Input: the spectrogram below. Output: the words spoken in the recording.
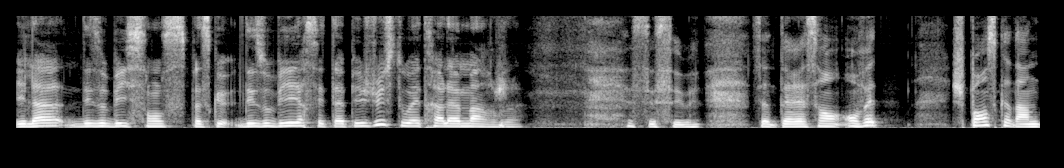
et là, désobéissance Parce que désobéir, c'est taper juste ou être à la marge C'est intéressant. En fait, je pense que dans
